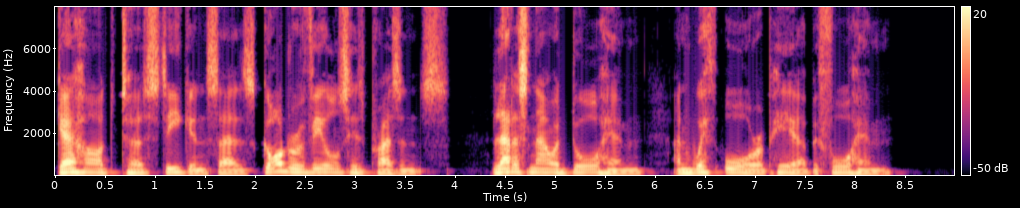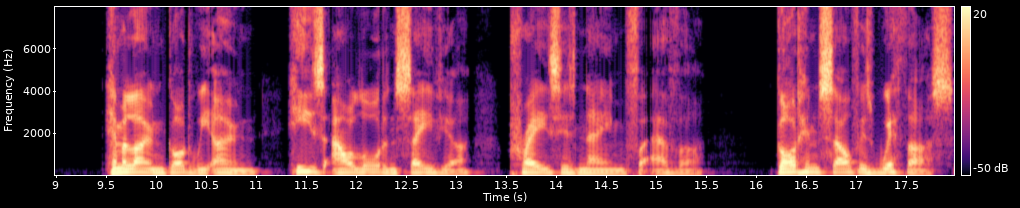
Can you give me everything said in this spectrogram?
Gerhard Tersteegen says God reveals his presence. Let us now adore him and with awe appear before him. Him alone, God, we own. He's our Lord and Saviour. Praise his name forever. God himself is with us,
